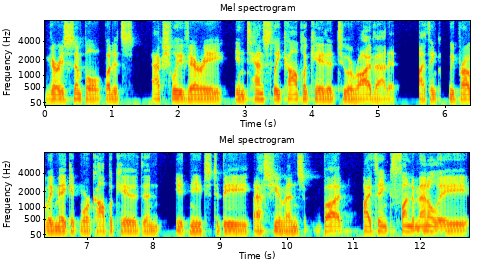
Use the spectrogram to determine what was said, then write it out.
very simple, but it's actually very intensely complicated to arrive at it. I think we probably make it more complicated than it needs to be as humans. But I think fundamentally,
